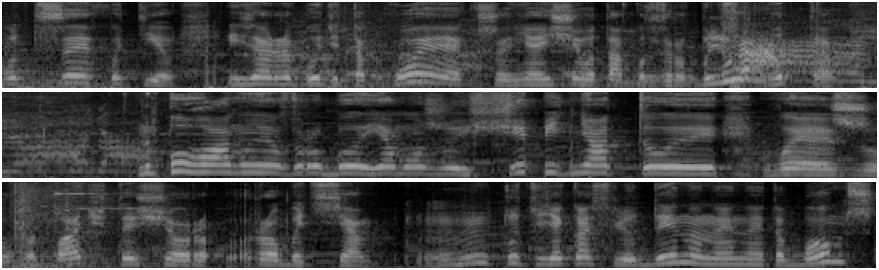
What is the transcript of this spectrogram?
вот це хотів. І зараз буде таке, якщо я ще отак от зроблю, от так. Непогано я зробив, я можу ще підняти вежу. От бачите, що робиться. Тут якась людина, наверное, це бомж.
